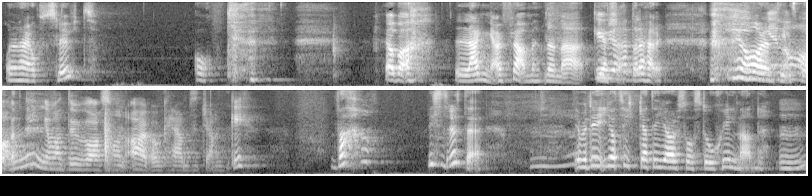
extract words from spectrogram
Och den här är också slut. Och jag bara langar fram mina Gud, jag ersättare här. Jag har en Ingen till i skåpet. aning om att du var sån ögonkrämsjunkie. Va? Visste du inte? Ja, men det, jag tycker att det gör så stor skillnad. Mm.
